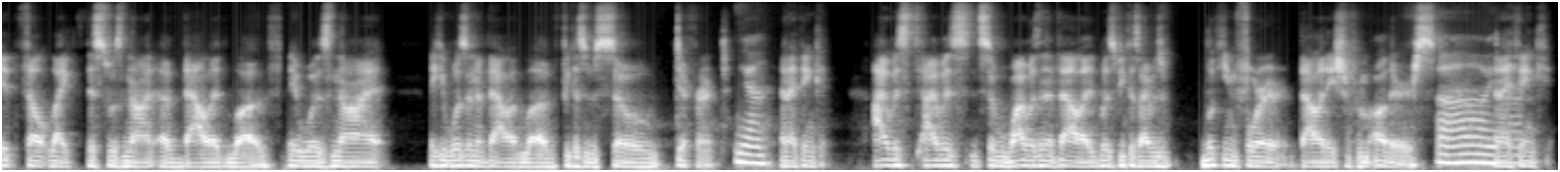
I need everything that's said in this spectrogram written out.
it felt like this was not a valid love. It was not like it wasn't a valid love because it was so different. Yeah. And I think I was I was so why wasn't it valid was because I was looking for validation from others. Oh, yeah. And I think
